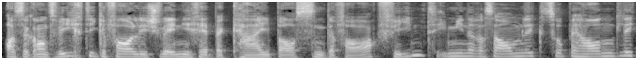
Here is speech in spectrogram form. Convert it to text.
Also ein ganz wichtiger Fall ist, wenn ich eben keinen passenden Phag finde in meiner Sammlung zur Behandlung.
